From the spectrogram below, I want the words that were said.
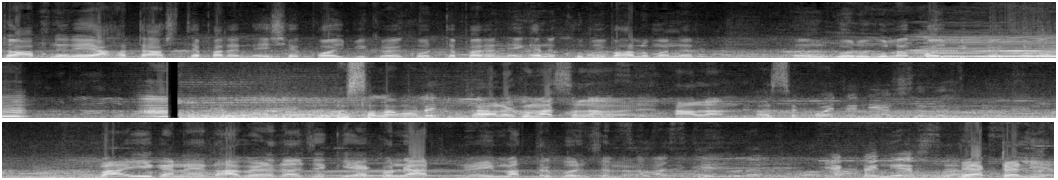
তো আপনারা এই হাটে আসতে পারেন এসে কয় বিক্রয় করতে পারেন। এখানে খুবই ভালো মানের গরুগুলো কয় বিক্রয় করা হয়। আসসালামু আলাইকুম। ওয়ালাইকুম আসসালাম আলহামদুলিল্লাহ। আচ্ছা কয়টা নিয়ে আসছেন ভাই এখানে ধাবেড়া আছে কি এখন আট? এই মাত্র পৌঁছানো একটা নিয়ে আসছেন? একটা লিয়া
